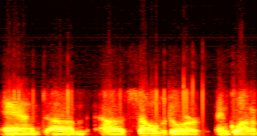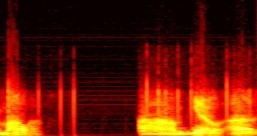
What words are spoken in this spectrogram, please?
and um, uh, Salvador and Guatemala. Um, you know, uh,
